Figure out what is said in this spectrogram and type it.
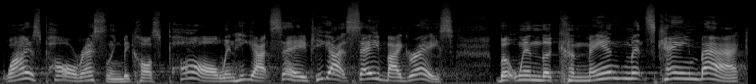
Why is Paul wrestling? Because Paul, when he got saved, he got saved by grace. But when the commandments came back,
